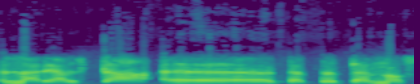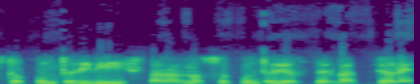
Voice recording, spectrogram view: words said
La realtà eh, da, da, dal nostro punto di vista, dal nostro punto di osservazione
